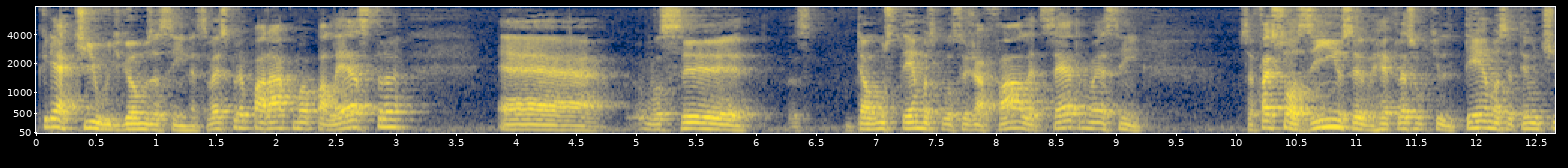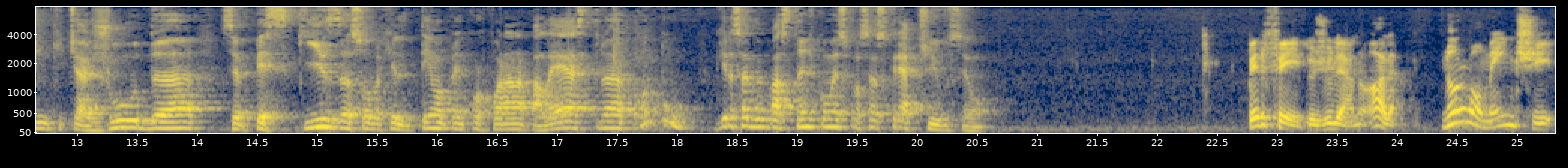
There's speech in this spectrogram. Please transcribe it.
criativo, digamos assim. Né? Você vai se preparar para uma palestra, é, você tem alguns temas que você já fala, etc. Mas assim, você faz sozinho, você reflete sobre aquele tema, você tem um time que te ajuda, você pesquisa sobre aquele tema para incorporar na palestra. Quanto, queria saber bastante como é esse processo criativo seu. Perfeito, Juliano. Olha, normalmente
